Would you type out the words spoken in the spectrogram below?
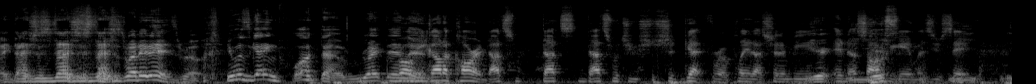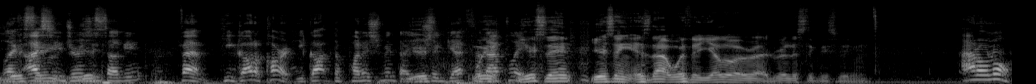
Like that's just that's just that's just what it is, bro. He was getting fucked up right there. Bro, there. he got a card. That's that's that's what you sh- should get for a play that shouldn't be You're- in a soccer game, as you say. Like I saying- see jersey tugging, fam. He got a card. He got the punishment that you should get for wait, that play. You're saying you're saying is that worth a yellow or red, realistically speaking? I don't know.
